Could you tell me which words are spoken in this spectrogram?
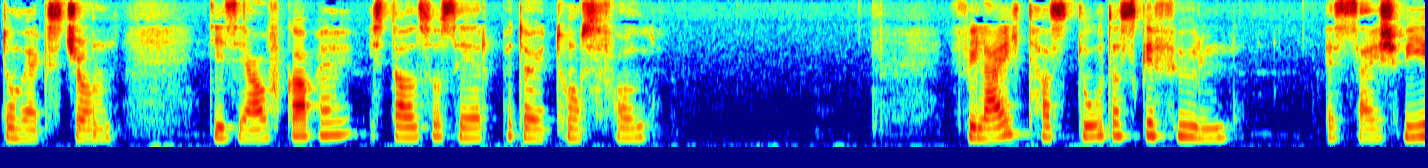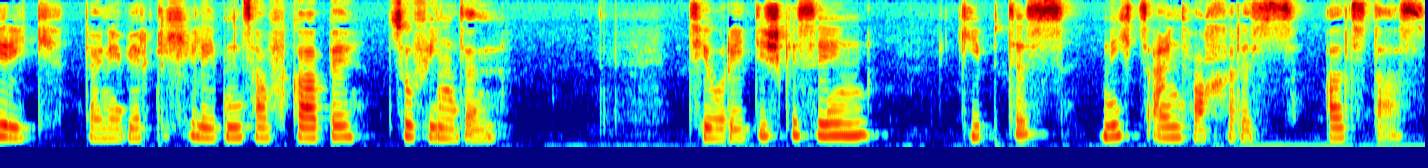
Du merkst schon, diese Aufgabe ist also sehr bedeutungsvoll. Vielleicht hast du das Gefühl, es sei schwierig, deine wirkliche Lebensaufgabe zu finden. Theoretisch gesehen gibt es nichts Einfacheres als das.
